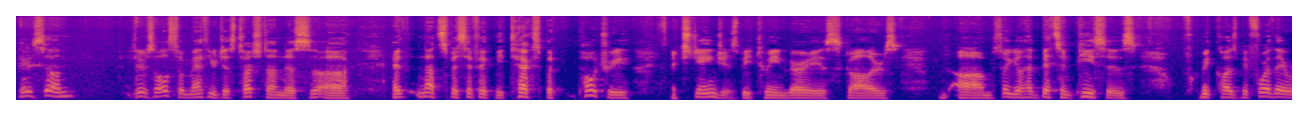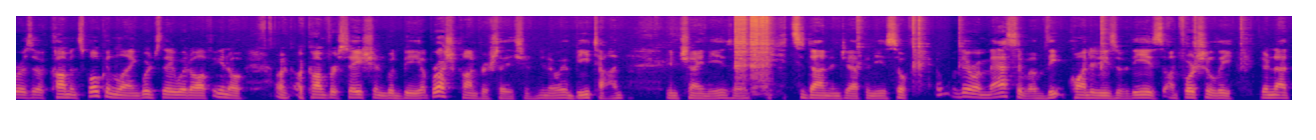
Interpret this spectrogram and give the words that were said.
There's um there's also Matthew just touched on this, uh, not specifically text, but poetry exchanges between various scholars. Um, so you'll have bits and pieces because before there was a common spoken language, they would often, you know, a, a conversation would be a brush conversation, you know, a bitan in Chinese, and hitsudan in Japanese. So there are massive of the quantities of these. Unfortunately, they're not,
